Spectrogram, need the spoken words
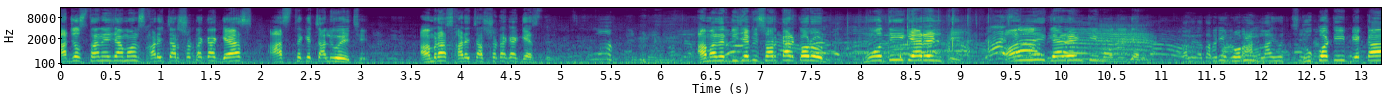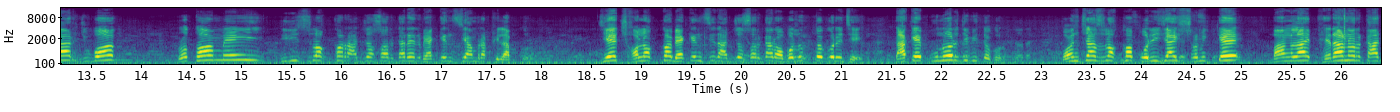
রাজস্থানে যেমন সাড়ে চারশো টাকা গ্যাস আজ থেকে চালু হয়েছে, আমরা সাড়ে চারশো টাকা গ্যাস দেব। আমাদের বিজেপি সরকার করুন, Modi guarantee only guarantee Modi guarantee দু কোটি বেকার যুবক প্রথমেই তিরিশ লক্ষ রাজ্য সরকারের ভ্যাকেন্সি আমরা ফিল আপ করব। যে ছ লক্ষ ভ্যাকেন্সি রাজ্য সরকার অবলুপ্ত করেছে তাকে পুনর্জীবিত করব। পঞ্চাশ লক্ষ পরিযায়ী শ্রমিককে বাংলায় ফেরানোর কাজ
